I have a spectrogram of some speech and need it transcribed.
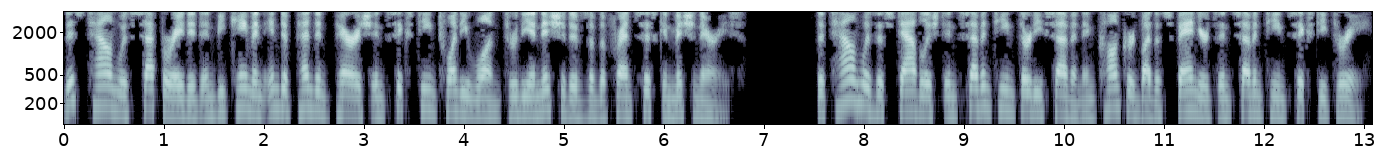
This town was separated and became an independent parish in 1621 through the initiatives of the Franciscan missionaries. The town was established in 1737 and conquered by the Spaniards in 1763.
